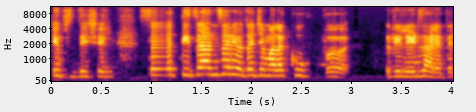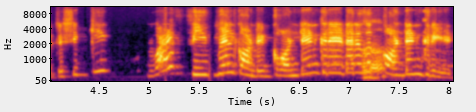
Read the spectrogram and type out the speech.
टिप्स देशील? सर तिचा आन्सर हे होतं जे मला खूप रिलेट झालं त्याच्याशी की why female content content creator is a. Content create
